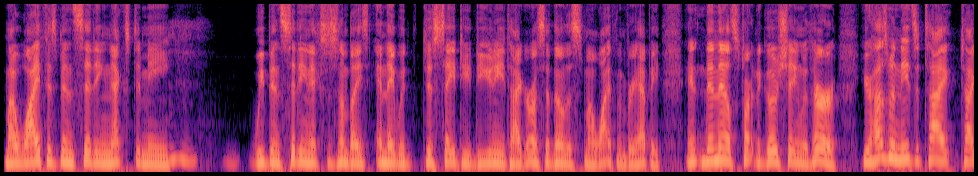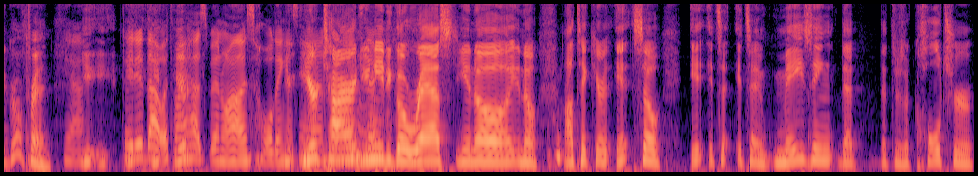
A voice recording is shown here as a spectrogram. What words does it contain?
my wife has been sitting next to me. Mm-hmm. We've been sitting next to somebody, and they would just say to you, "Do you need a Thai girl?" I said, "No, this is my wife. I'm very happy." And then they'll start negotiating with her. Your husband needs a Thai Thai girlfriend. Yeah. You- you- they did that you- with my husband while I was holding his hand. you're when tired. You need to go rest. You know. You know. I'll take care. of it. So it, it's a, it's amazing that that there's a culture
